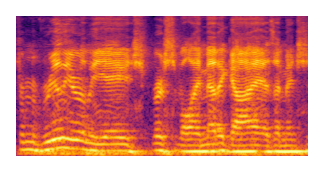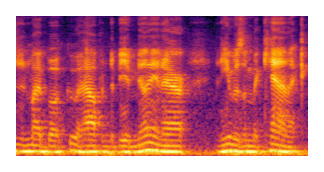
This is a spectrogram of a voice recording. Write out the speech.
from a really early age, first of all, I met a guy, as I mentioned in my book, who happened to be a millionaire, and he was a mechanic.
